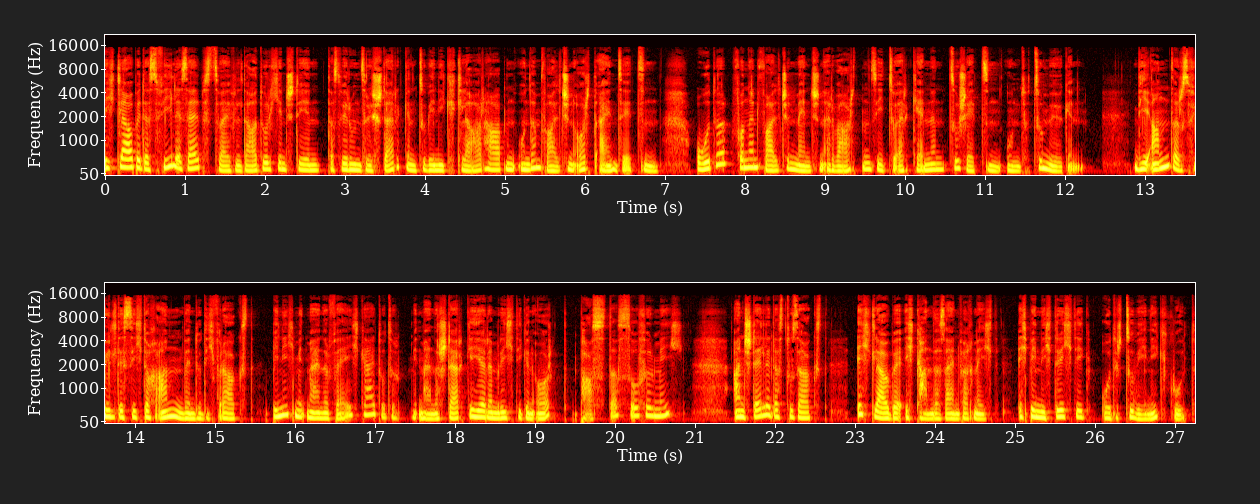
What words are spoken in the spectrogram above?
Ich glaube, dass viele Selbstzweifel dadurch entstehen, dass wir unsere Stärken zu wenig klar haben und am falschen Ort einsetzen oder von den falschen Menschen erwarten, sie zu erkennen, zu schätzen und zu mögen. Wie anders fühlt es sich doch an, wenn du dich fragst, bin ich mit meiner Fähigkeit oder mit meiner Stärke hier am richtigen Ort? Passt das so für mich? Anstelle, dass du sagst, ich glaube, ich kann das einfach nicht, ich bin nicht richtig oder zu wenig gut.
